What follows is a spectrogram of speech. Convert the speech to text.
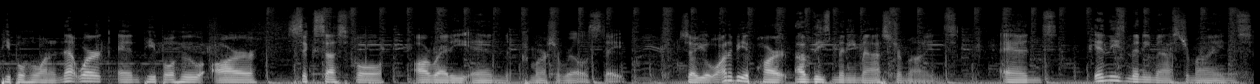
people who want to network and people who are successful already in commercial real estate. So you'll want to be a part of these mini masterminds. And in these mini masterminds,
